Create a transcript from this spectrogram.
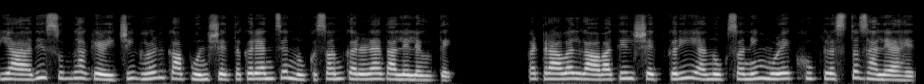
याआधी सुद्धा केळीची घड कापून शेतकऱ्यांचे नुकसान करण्यात आलेले होते. कटरावल गावातील शेतकरी या नुकसानीमुळे खूप त्रस्त झाले आहेत.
